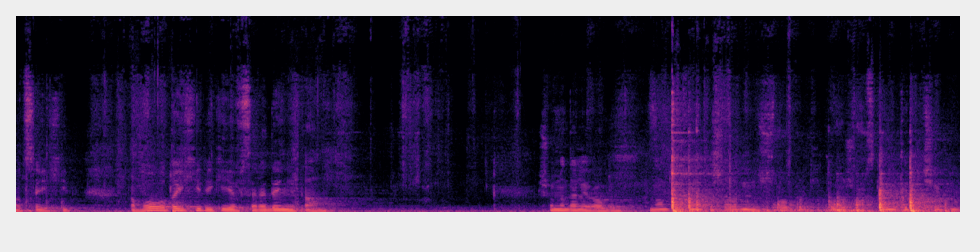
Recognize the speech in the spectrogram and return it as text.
Оцей хід. Або той хід, який є всередині там. Що ми далі робимо? Нам зняти ще один штопор для того, щоб скинути підшипник.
